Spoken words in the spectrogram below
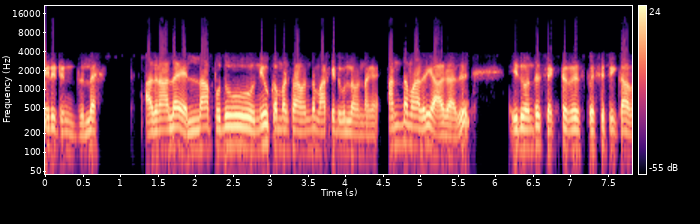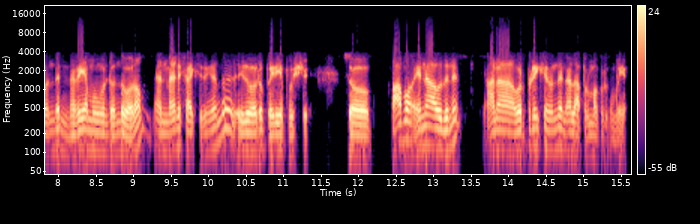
ஏறிட்டு இருந்தது அதனால எல்லா புது நியூ கமர்ஸாக வந்து மார்க்கெட்டுக்குள்ளே வந்தாங்க. அந்த மாதிரி ஆகாது. இது வந்து செக்டர் ஸ்பெசிஃபிக்காக வந்து நிறைய மூவ்மெண்ட் வந்து வரும். அண்ட் மேனுஃபேக்சரிங் வந்து இது ஒரு பெரிய புஷ் ஸோ பார்ப்போம் என்ன ஆகுதுன்னு. ஆனால் ஒரு ப்ரொடிக்ஷன் வந்து நல்லா அப்புறமா கொடுக்க முடியும்.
